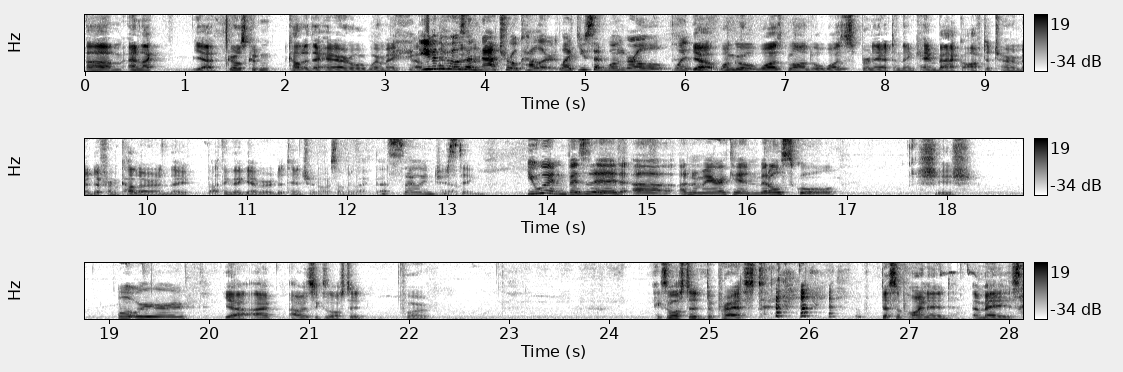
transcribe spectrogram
um, and like yeah, girls couldn't color their hair or wear makeup. Even if it was a natural color, like you said, one girl went. Yeah, one girl was blonde or was brunette, and then came back after term a different color, and they I think they gave her a detention or something like that. That's so interesting. You went and visited uh, an American middle school. Sheesh. What were your? Yeah, I I was exhausted for. Exhausted, depressed, disappointed, amazed,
